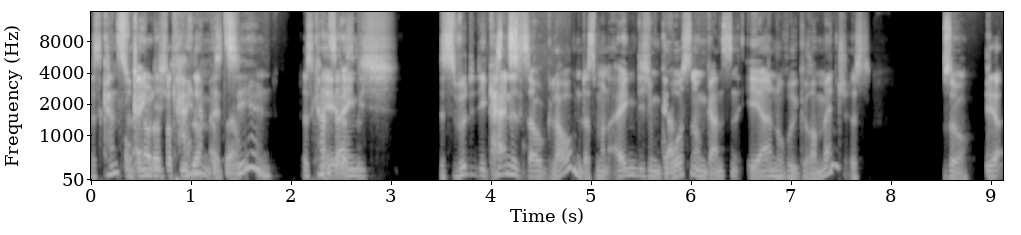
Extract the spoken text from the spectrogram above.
Das kannst du genau eigentlich das, keinem sagtest, ja. erzählen. Das kannst Nee, du das eigentlich. Das würde dir keine Sau glauben, dass man eigentlich im Ja. Großen und Ganzen eher ein ruhigerer Mensch ist. So. Ja.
